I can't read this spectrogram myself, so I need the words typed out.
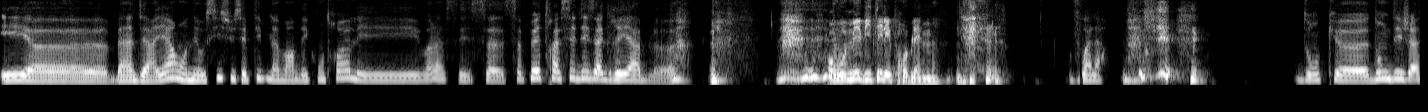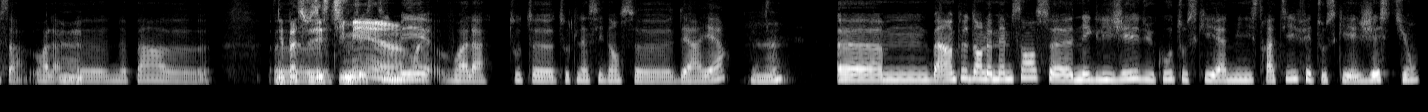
et euh, ben derrière, on est aussi susceptible d'avoir des contrôles et voilà, c'est ça, ça peut être assez désagréable. on vaut mieux éviter les problèmes. voilà. donc donc déjà ça, voilà, mm. ne, ne, pas ne pas euh, sous-estimer. Euh, voilà, toute, euh, toute l'incidence derrière. Mhm. bah, un peu dans le même sens, négliger du coup tout ce qui est administratif et tout ce qui est gestion.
